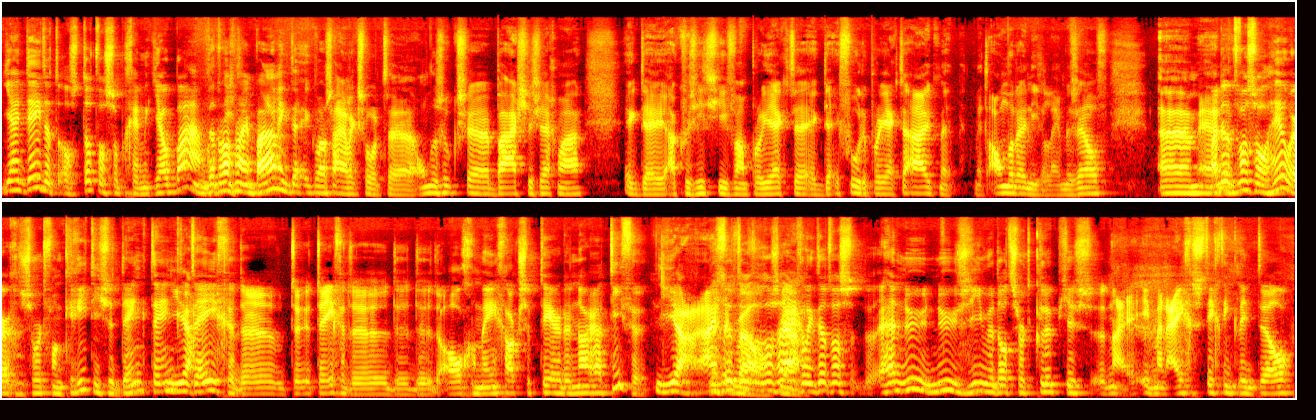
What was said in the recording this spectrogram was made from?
jij deed dat als, dat was op een gegeven moment jouw baan. Dat was mijn baan. Ik, ik was eigenlijk een soort uh, onderzoeksbaasje, zeg maar. Ik deed acquisitie van projecten. Ik, ik voerde projecten uit met, met anderen, niet alleen mezelf. Um, maar dat was wel heel erg een soort van kritische denktank tegen, de, tegen de, de, de, de, algemeen geaccepteerde narratieven. Ja, eigenlijk dat, wel. Dat was eigenlijk, dat was, hè, nu, nu zien we dat soort clubjes, eh, nou, in mijn eigen stichting Clintel,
